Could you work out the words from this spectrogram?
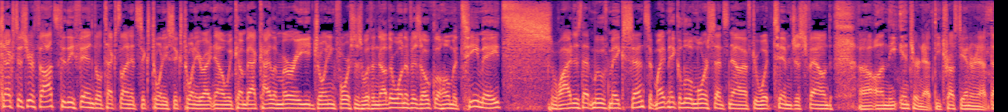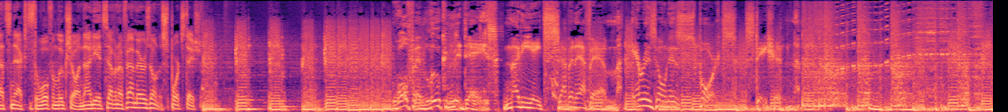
Text us your thoughts to the FanDuel text line at 620, 620 right now. When we come back, Kyler Murray joining forces with another one of his Oklahoma teammates. Why does that move make sense? It might make a little more sense now after what Tim just found uh, on the internet, the trusty internet. That's next. It's the Wolf and Luke Show on 98.7 FM, Arizona Sports Station. Wolf and Luke middays, 98.7 FM, Arizona's sports station. Música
